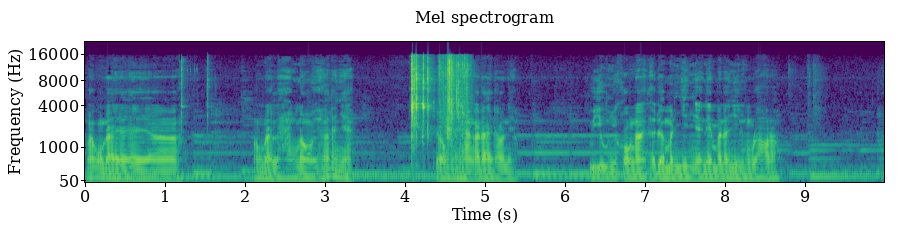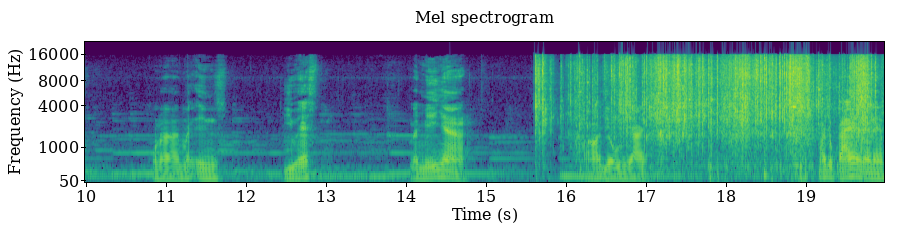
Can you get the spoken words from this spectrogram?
Mấy con đây là à, mấy con đây là hàng nồi hết đó nha. Chứ không phải hàng ở đây đâu nè. Ví dụ như con này thì để mình nhìn nha anh em mà nó nhìn không rõ đâu. Con này made in US đây mí nha. Đó dụ như vậy. Mấy chục cái nha anh em.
